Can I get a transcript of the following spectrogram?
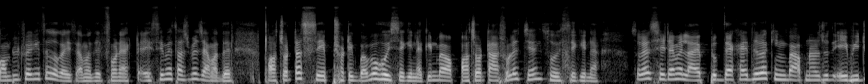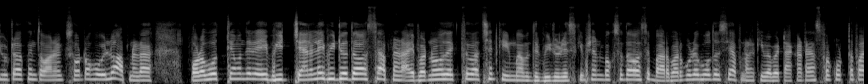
কমপ্লিট হয়ে গেছে, তো গাইস আমাদের ফোনে একটা এস এম এস আসবে যে আমাদের পাসওয়ার্ডটা সেভ সঠিকভাবে হয়েছে কিনা, কিংবা পাসওয়ার্ডটা আসলে চেঞ্জ হয়েছে কিনা। তো গাইস সেটা আমি লাইভ প্রুফ দেখাই দেবে, কিংবা আপনারা যদি এই ভিডিওটাও কিন্তু অনেক ছোটো হইল, আপনারা পরবর্তী আমাদের এই চ্যানেলে ভিডিও দেওয়া আছে, আপনারা আই দেখতে পাচ্ছেন, কিংবা আমাদের ভিডিও ডিসক্রিপশন বক্সে দেওয়া আছে, বারবার করে বলতেছি আপনারা কীভাবে টাকা ট্রান্সফার করতে পারেন।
